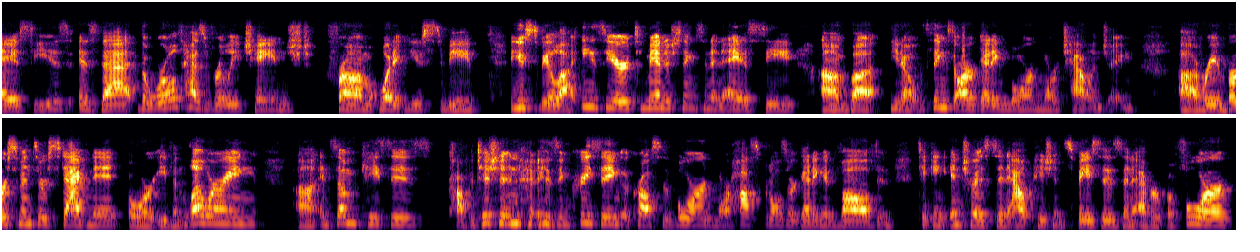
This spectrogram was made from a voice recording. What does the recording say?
ASCs is that the world has really changed from what it used to be. It used to be a lot easier to manage things in an ASC, um, but you know things are getting more and more challenging. Uh, reimbursements are stagnant or even lowering. Uh, in some cases, competition is increasing across the board. More hospitals are getting involved and taking interest in outpatient spaces than ever before.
